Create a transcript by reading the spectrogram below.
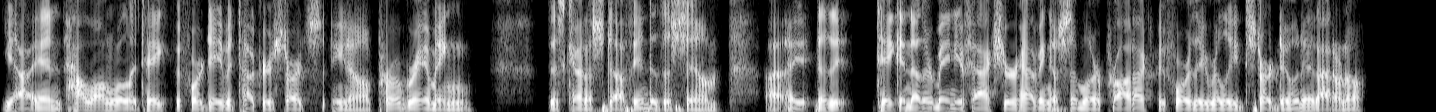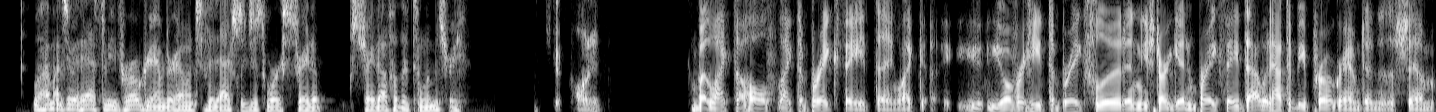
Yeah, and how long will it take before David Tucker starts, you know, programming this kind of stuff into the sim? Uh, does it take another manufacturer having a similar product before they really start doing it? I don't know. Well, how much of it has to be programmed, or how much of it actually just works straight up, straight off of the telemetry? Good point but like the whole like the brake fade thing like you, you overheat the brake fluid and you start getting brake fade that would have to be programmed into the sim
